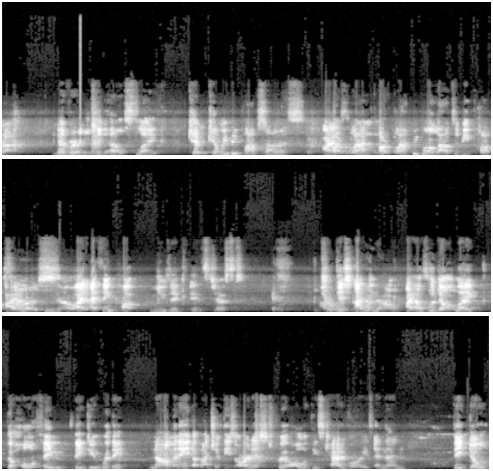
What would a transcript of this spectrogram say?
rap. Never anything else. Like, can can we be pop stars? I Are black are black people allowed to be pop I stars? don't know. I, I think pop music is just tradition. I don't know. I also don't like the whole thing they do where they nominate a bunch of these artists for all of these categories and then they don't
